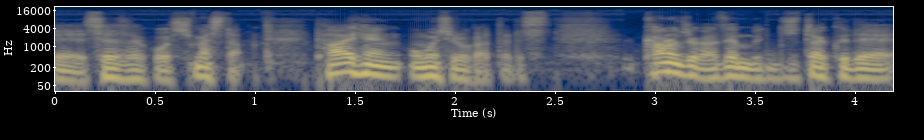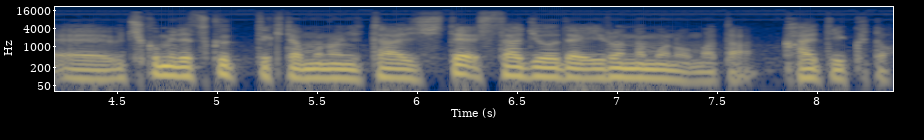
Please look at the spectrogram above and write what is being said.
えー、制作をしました。大変面白かったです。彼女が全部自宅で、えー、打ち込みで作ってきたものに対して、スタジオでいろんなものをまた変えていくと。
